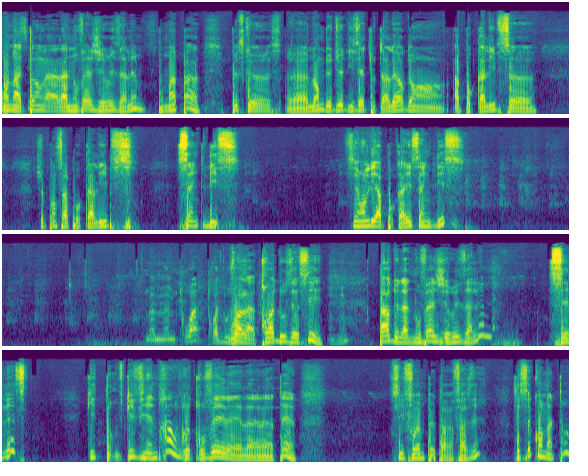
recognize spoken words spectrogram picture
on attend la, nouvelle Jérusalem, pour ma part. Puisque euh, l'homme de Dieu disait tout à l'heure dans Apocalypse, euh, je pense Apocalypse 5.10. Si on lit Apocalypse 5.10, même 3, 3, 12. Voilà, 3, 12 aussi. Mhm. Parle de la nouvelle Jérusalem céleste qui, qui viendra retrouver la, terre. S'il faut un peu paraphraser, c'est ce qu'on attend.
